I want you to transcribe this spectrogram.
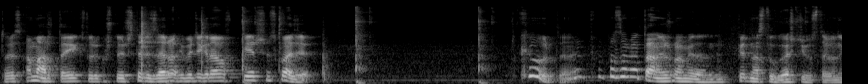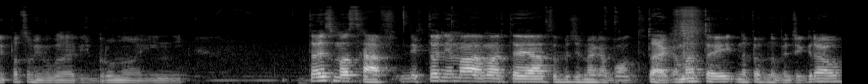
to jest Amartey, który kosztuje 4-0 i będzie grał w pierwszym składzie. Kurde, no, pozamiatany, już mam jeden, 15 gości ustawionych, po co mi w ogóle jakiś Bruno i inni. To jest must have. Jak to nie ma Marteja, to będzie mega błąd. Tak, Amartey na pewno będzie grał,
